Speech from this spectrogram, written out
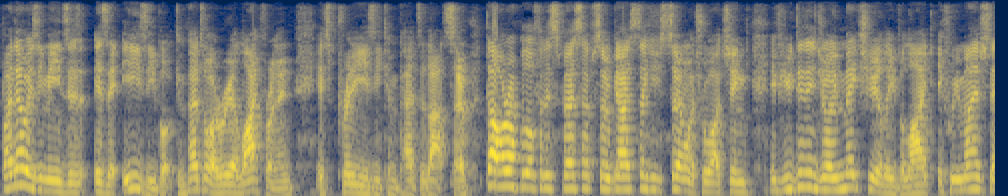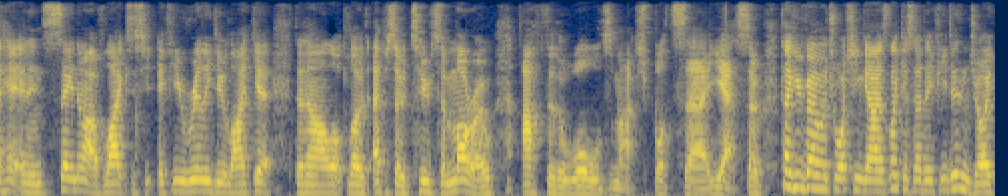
By no means is, is it easy, but compared to our real life running, it's pretty easy compared to that. So that will wrap it up for this first episode, guys. Thank you so much for watching. If you did enjoy, make sure you leave a like. If we manage to hit an insane amount of likes, if you really do like it, then I'll upload episode 2 tomorrow after the Wolves match. But uh, yeah, so thank you very much for watching, guys. Like I said, said, if you did enjoy,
